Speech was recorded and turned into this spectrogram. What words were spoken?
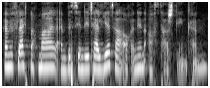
wenn wir vielleicht nochmal ein bisschen detaillierter auch in den Austausch gehen können.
